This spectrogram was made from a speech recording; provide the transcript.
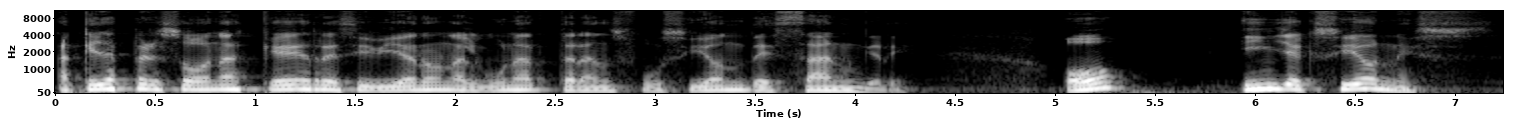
aquellas personas que recibieron alguna transfusión de sangre o inyecciones,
